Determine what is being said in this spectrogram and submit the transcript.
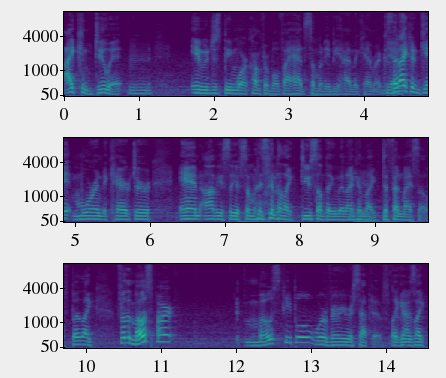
I can do it. hmm it would just be more comfortable if I had somebody behind the camera because Yeah. then I could get more into character. And obviously, if somebody's gonna like do something, then I can Mhm. like defend myself. But like for the most part, most people were very receptive. Like it was like,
